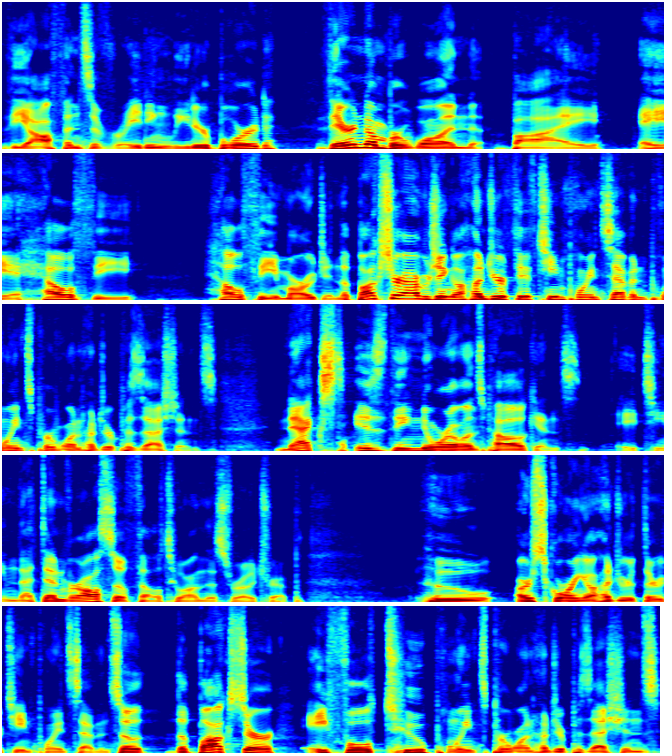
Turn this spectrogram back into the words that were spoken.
the offensive rating leaderboard, they're number one by a healthy, healthy margin. The Bucks are averaging 115.7 points per 100 possessions. Next is the New Orleans Pelicans, a team that Denver also fell to on this road trip, who are scoring 113.7. So the Bucks are a full 2 points per 100 possessions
